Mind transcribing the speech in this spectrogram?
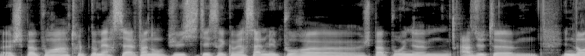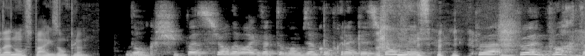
je sais pas pour un truc commercial enfin non publicité serait commercial mais pour je sais pas pour une ah zut une bande annonce par exemple donc, je suis pas sûre d'avoir exactement bien compris la question, mais peu, peu importe.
